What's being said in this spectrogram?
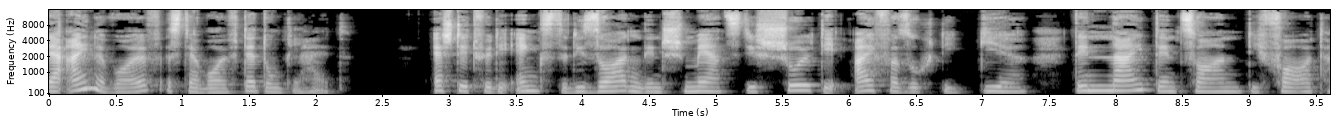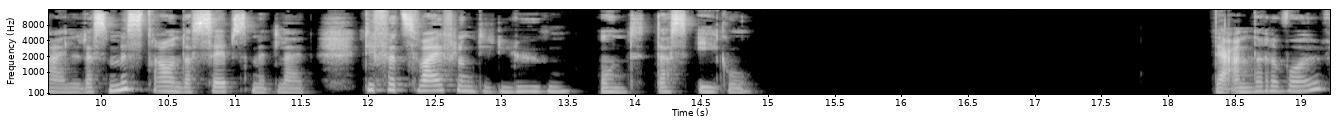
Der eine Wolf ist der Wolf der Dunkelheit. Er steht für die Ängste, die Sorgen, den Schmerz, die Schuld, die Eifersucht, die Gier, den Neid, den Zorn, die Vorurteile, das Misstrauen, das Selbstmitleid, die Verzweiflung, die Lügen und das Ego. Der andere Wolf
